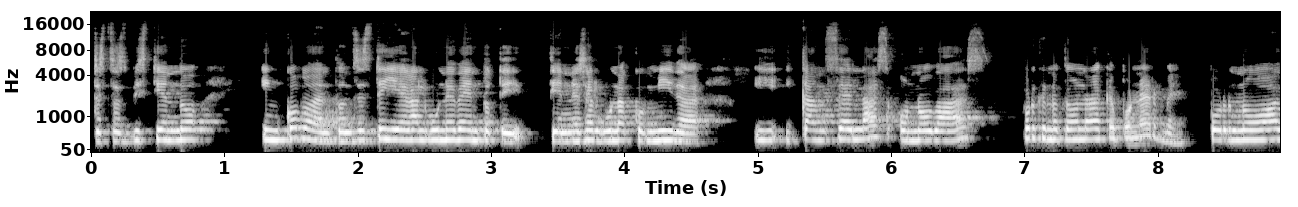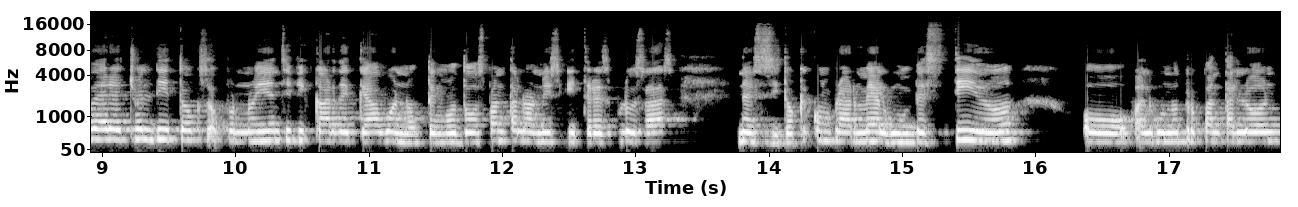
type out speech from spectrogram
Te estás vistiendo incómoda, entonces te llega algún evento, te tienes alguna comida y, y cancelas o no vas porque no tengo nada que ponerme, por no haber hecho el detox o por no identificar de que, ah, bueno, tengo dos pantalones y tres blusas, necesito que comprarme algún vestido o algún otro pantalón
